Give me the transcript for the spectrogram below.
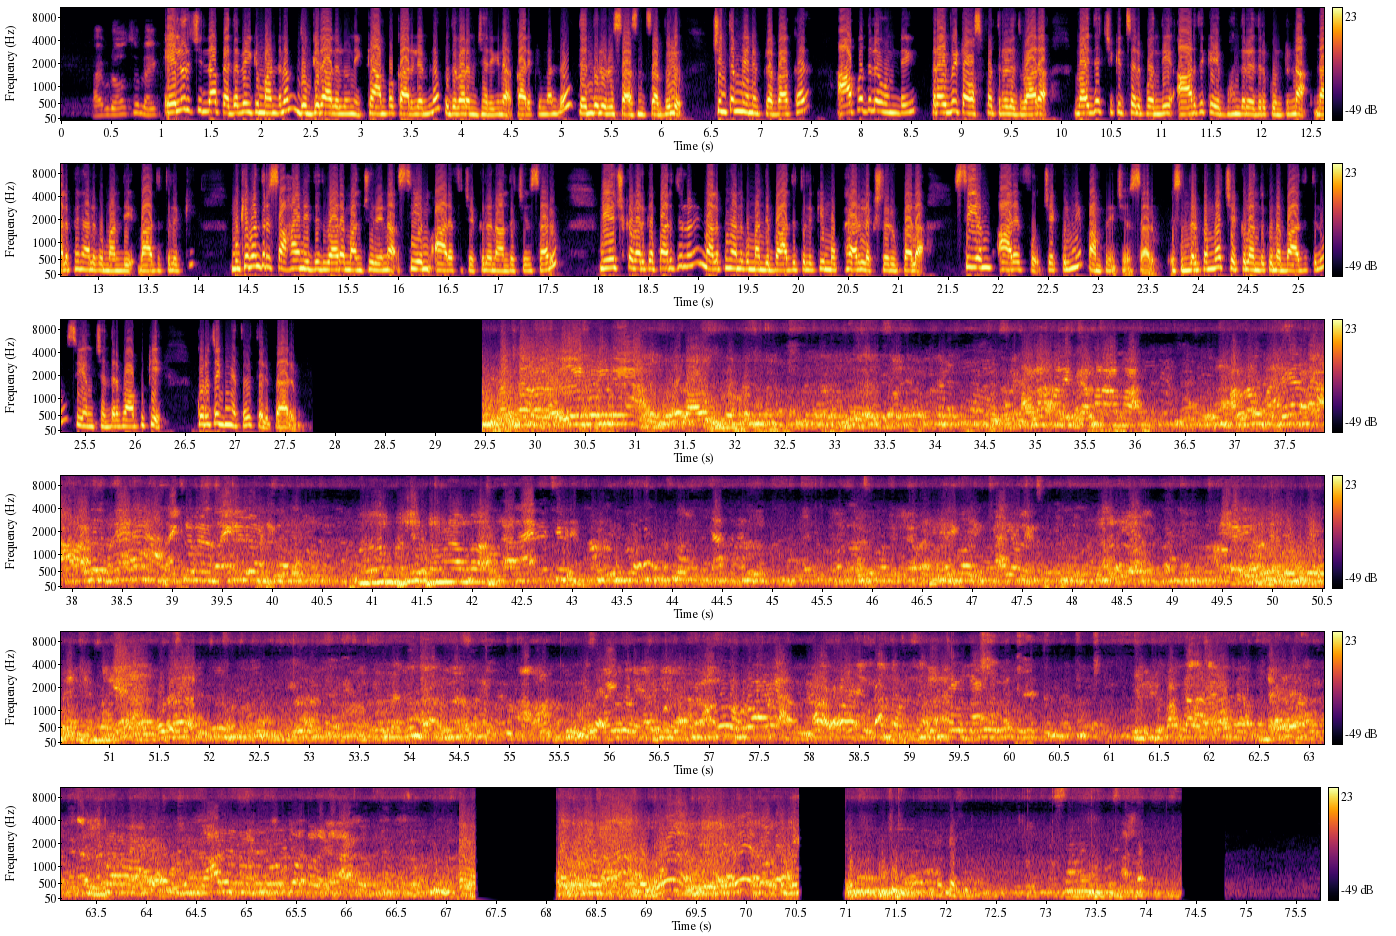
Eluru జిల్లా పెదవేగి మండలం దుగ్గిరాలలోని camp కార్యాలయంలో బుధవారం జరిగిన కార్యక్రమంలో దెందులూరు శాసనసభ్యులు చింతమనేని ప్రభాకర్ ఆపదలో ఉండే private ఆసుపత్రుల ద్వారా వైద్య చికిత్సలు పొంది ఆర్థిక ఇబ్బందులు ఎదుర్కొంటున్న నలభై నాలుగు మంది బాధితులకి ముఖ్యమంత్రి సహాయ నిధి ద్వారా మంజూరైన సీఎంఆర్ఎఫ్ చెక్కులను అందజేశారు. నియోజకవర్గ పరిధిలోని నలభై నాలుగు మంది బాధితులకి ముప్పై ఆరు లక్షల రూపాయల సీఎంఆర్ఎఫ్ చెక్కుల్ని పంపిణీ చేశారు. ఈ సందర్భంగా చెక్కులు అందుకున్న బాధితులు సీఎం చంద్రబాబుకి కృతజ్ఞతలు తెలిపారు. మల్లంపల్లి రమణమ్మ పక్కన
